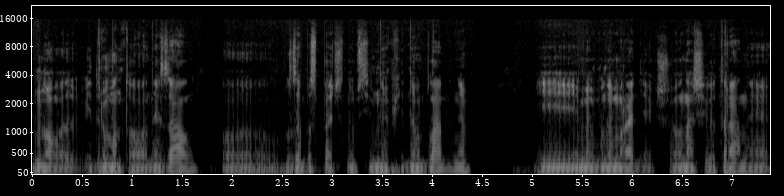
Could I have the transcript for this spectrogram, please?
ново відремонтований зал, забезпечений всім необхідним обладнанням. І ми будемо раді, якщо наші ветерани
